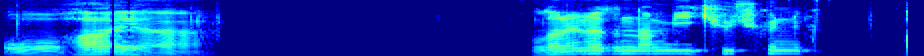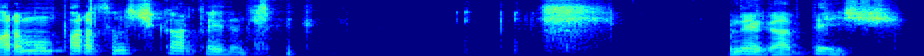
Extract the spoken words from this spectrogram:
Oha ya. Ulan en azından bir 2-3 günlük paramın parasını çıkartaydın. Bu ne kardeş?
